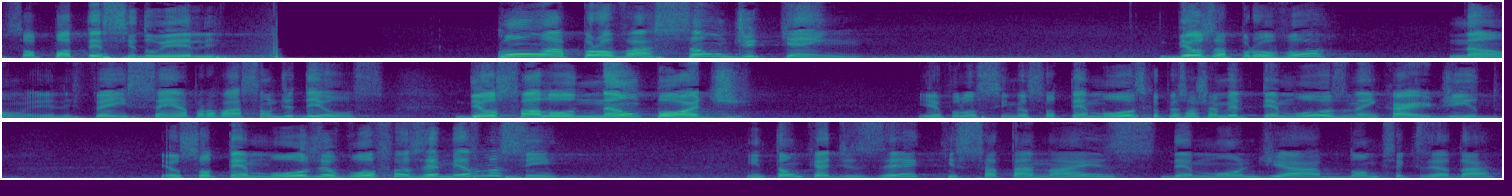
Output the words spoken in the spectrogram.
Só pode ter sido ele. Com a aprovação de quem? Deus aprovou? Não, ele fez sem a aprovação de Deus. Deus falou, não pode. E ele falou assim: Eu sou temoso, que o pessoal chama ele temoso, né, encardido. Eu sou temoso, eu vou fazer mesmo assim. Então quer dizer que Satanás, demônio, diabo, nome que você quiser dar,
